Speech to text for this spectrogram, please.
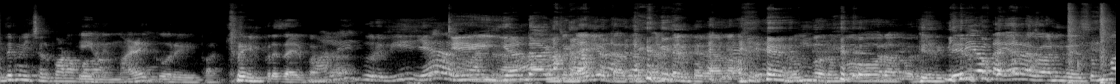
எதிர்நீச்சல் படம் ஏய் எனக்கு மழைக்கு ஒரு பாட்டு இம்ப்ரெஸ் ஆயிருப்பாங்க மலைக்குருவி ஏய், ஏன்டா? கொஞ்சம் டைல்யூட் ஆகுது கண்டென்ட் வேணாம். ரொம்ப ரொம்ப ஓவரா போகுது. எனக்கு தெரியும் ஏன் சும்மா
